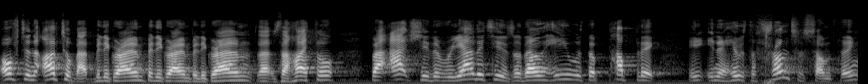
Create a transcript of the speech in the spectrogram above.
Often I've talked about Billy Graham, Billy Graham, Billy Graham, that's the title, but actually the reality is, although he was the public, he, you know, he was the front of something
